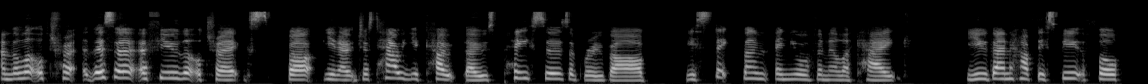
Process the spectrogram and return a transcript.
and the little trick, there's a, a few little tricks, but you know, just how you coat those pieces of rhubarb, you stick them in your vanilla cake. You then have this beautiful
